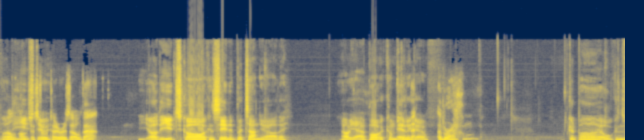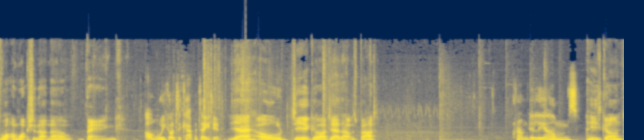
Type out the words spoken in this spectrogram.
Well, I'll just doing? auto resolve that. Oh, the Jutes oh, I can see in the Britannia, are they? Oh, yeah, Boricum's In going to go. Abraham. Goodbye. Oh, what I'm watching that now. Bang. Oh, we got decapitated. Yeah. Oh, dear God. Yeah, that was bad. Crumb de liums. He's gone.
